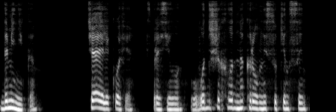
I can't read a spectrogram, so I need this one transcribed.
Доминика. Чай или кофе? спросил он. Вот же хладнокровный сукин сын.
